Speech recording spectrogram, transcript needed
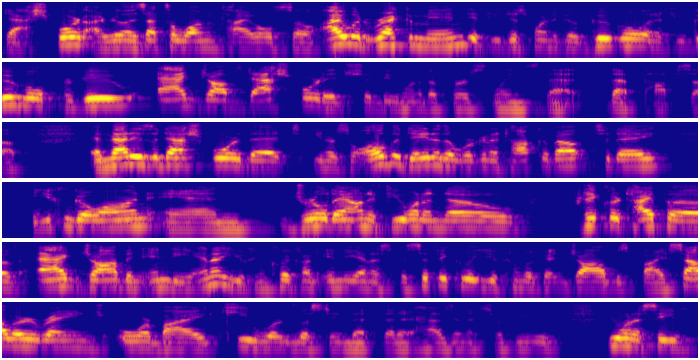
dashboard. I realize that's a long title, so I would recommend if you just want to go Google, and if you Google Purdue Ag Jobs Dashboard, it should be one of the first links that that pops up. And that is a dashboard that, you know, so all the data that we're going to talk about today, you can go on and drill down if you want to know particular type of ag job in Indiana. You can click on Indiana specifically. You can look at jobs by salary range or by keyword listing that, that it has in it. So if you you want to see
